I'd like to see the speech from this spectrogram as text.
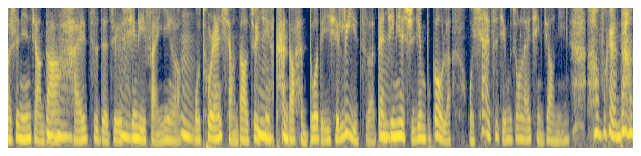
老师，您讲到孩子的这个心理反应啊，嗯嗯、我突然想到最近看到很多的一些例子，嗯、但今天时间不够了，我下一次节目中来请教您。好，不敢当，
